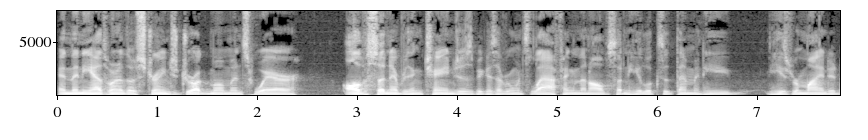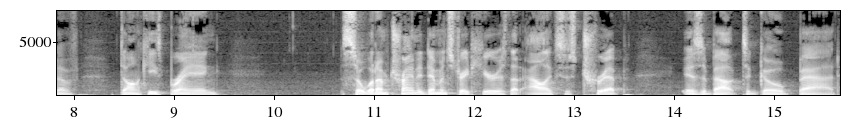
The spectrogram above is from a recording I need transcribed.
And then he has one of those strange drug moments where all of a sudden everything changes because everyone's laughing, and then all of a sudden he looks at them and he he's reminded of donkeys braying so what I'm trying to demonstrate here is that Alex's trip is about to go bad.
